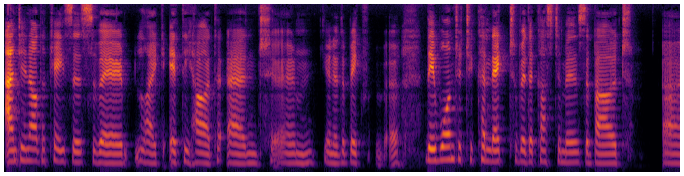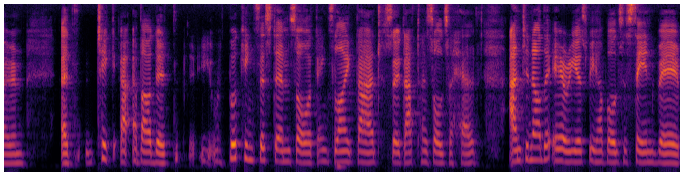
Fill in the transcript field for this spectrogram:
And in other cases where like Etihad and um, you know the big uh, they wanted to connect with the customers about um, uh, take uh, about the booking systems or things like that. So that has also helped. And in other areas we have also seen where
